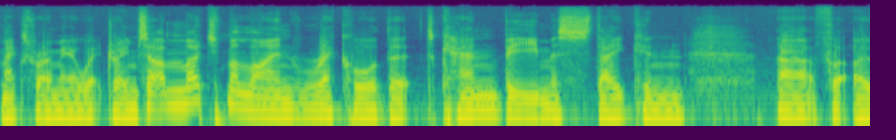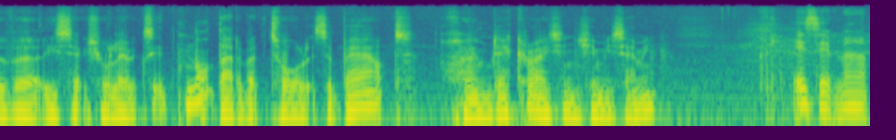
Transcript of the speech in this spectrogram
Max Romeo, Wet Dream. So a much maligned record that can be mistaken uh, for overtly sexual lyrics. It's not that at all. It's about home decorating, Jimmy, Sammy. Is it, Matt?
